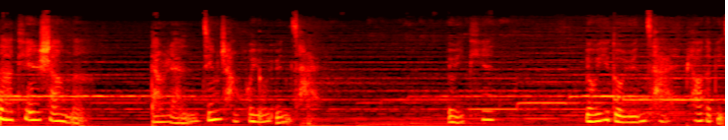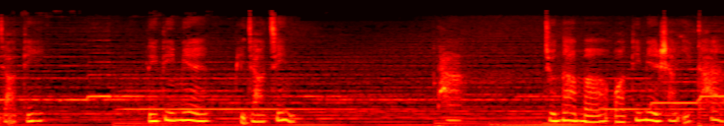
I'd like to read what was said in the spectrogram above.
那天上呢，当然经常会有云彩。有一天，有一朵云彩飘得比较低，离地面比较近，它就那么往地面上一看，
